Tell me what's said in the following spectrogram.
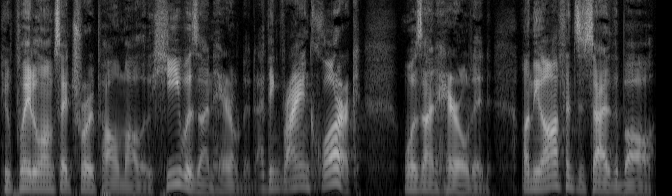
who played alongside Troy Polamalu. He was unheralded. I think Ryan Clark was unheralded. On the offensive side of the ball,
